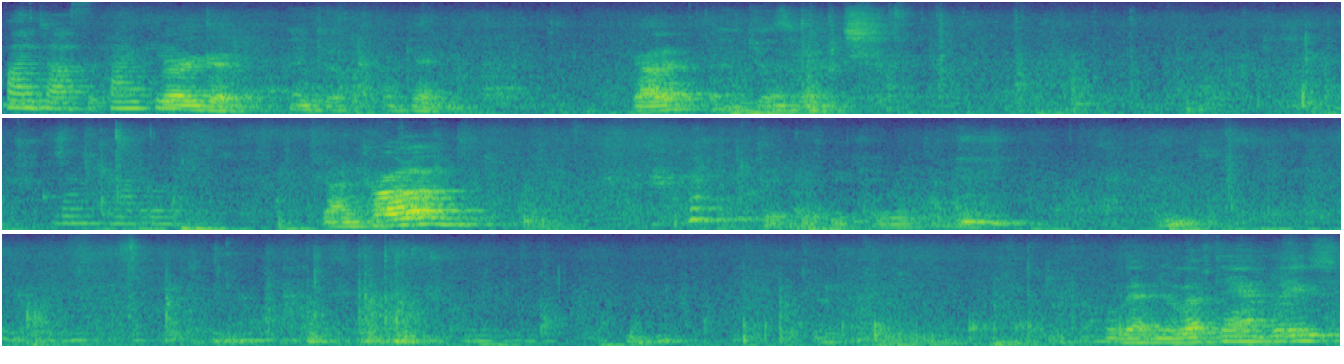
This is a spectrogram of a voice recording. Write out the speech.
Fantastic. Thank you. very good. Thank you. Okay. Got it? Thank you so much. Giancarlo? Giancarlo? Hold that in your left hand, please.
